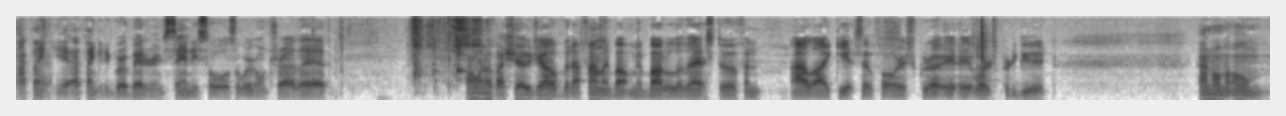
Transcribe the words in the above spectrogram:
I think yeah, I think it'd grow better in sandy soil. So we're gonna try that. I don't know if I showed y'all, but I finally bought me a bottle of that stuff, and I like it so far. It's it, it works pretty good. I'm gonna um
